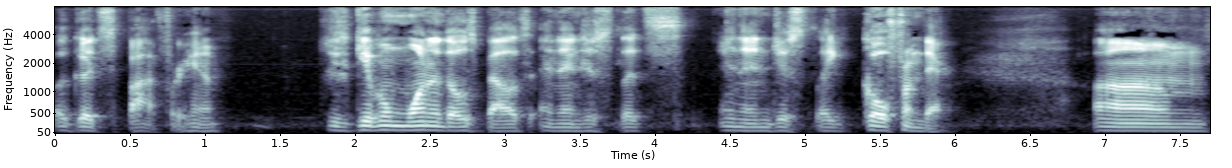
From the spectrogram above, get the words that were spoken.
a good spot for him. just give him one of those belts, and then just let's and then just like go from there. Um.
